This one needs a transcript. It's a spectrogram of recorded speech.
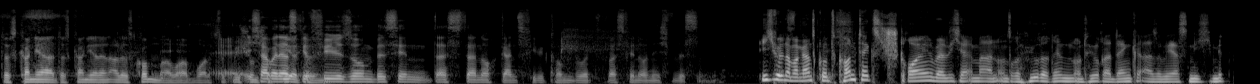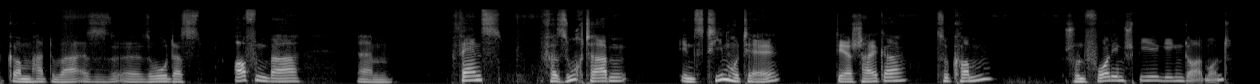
Das kann ja, das kann ja dann alles kommen. Aber boah, das hat mich schon Ich habe das. Gefühl so ein bisschen, dass da noch ganz viel kommen wird, was wir noch nicht wissen. Ich will noch mal ganz kurz. Kontext streuen, weil ich ja immer an unsere Hörerinnen und Hörer denke. Also wer es nicht mitbekommen hat, war es äh, so, dass offenbar ähm, Fans versucht haben, ins Teamhotel der Schalker zu kommen, schon vor dem Spiel gegen Dortmund.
